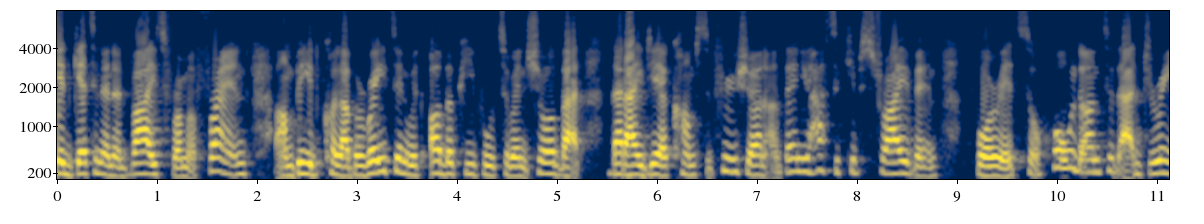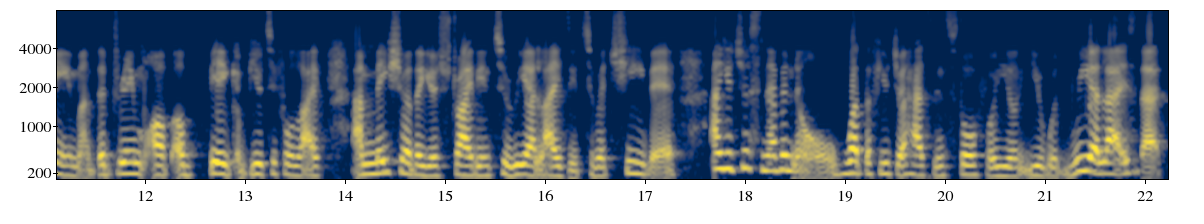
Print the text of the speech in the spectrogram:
it getting an advice from a friend, um, be it collaborating with other people to ensure that that idea comes to fruition, and then you have to keep striving for it. So hold on to that dream, the dream of a big, beautiful life, and make sure that you're striving to realize it, to achieve it. And you just never know what the future has in store for you. You would realize that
